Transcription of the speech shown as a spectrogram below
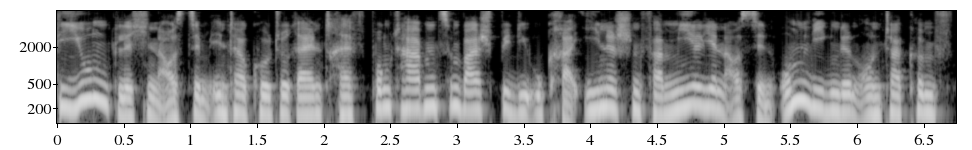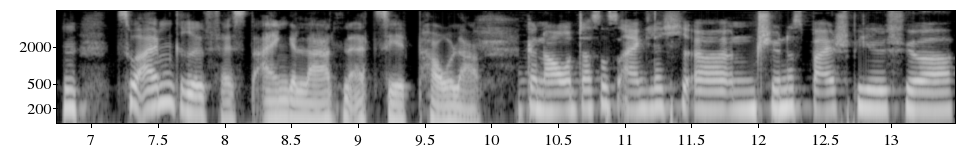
Die Jugendlichen aus dem interkulturellen Treffpunkt haben zum Beispiel die ukrainischen Familien aus den umliegenden Unterkünften zu einem Grillfest eingeladen, erzählt Paula. Genau, und das ist eigentlich äh, ein schönes Beispiel für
